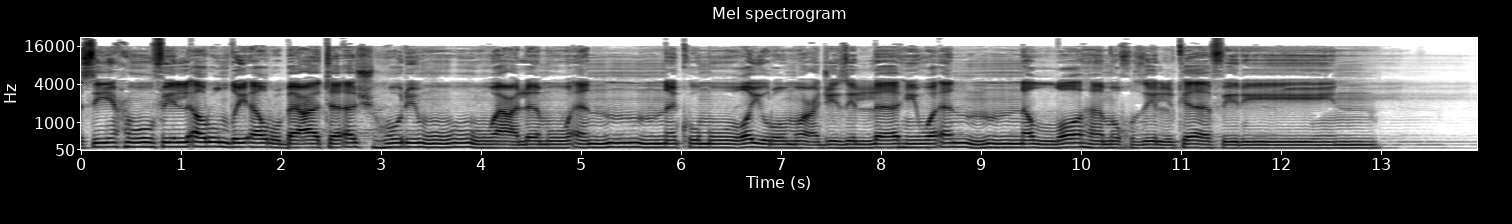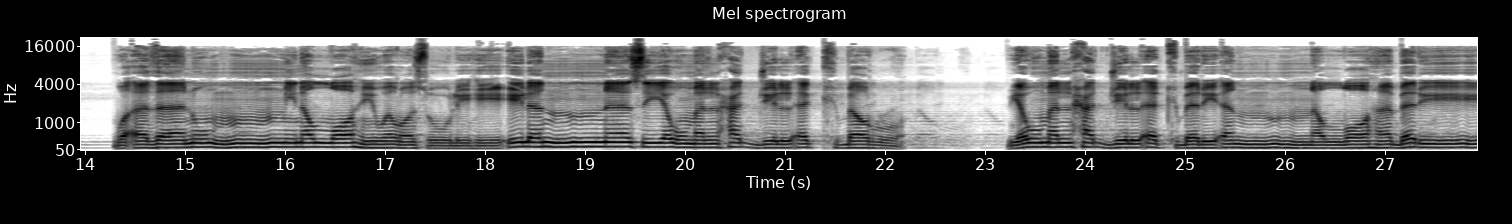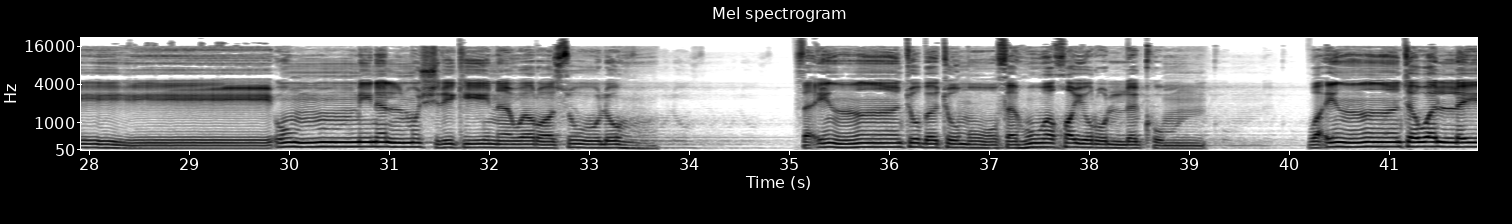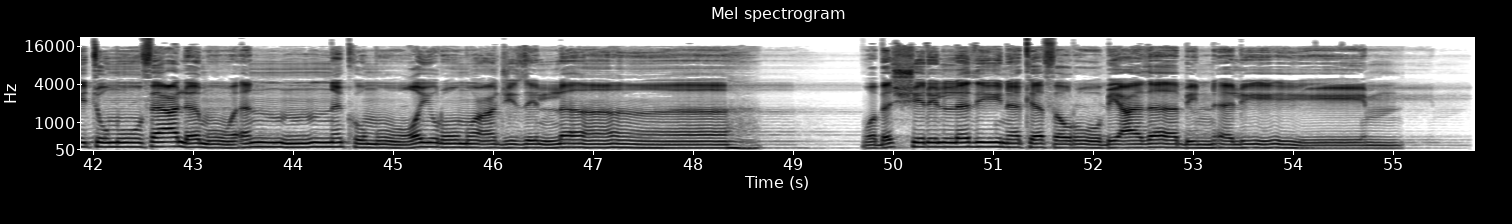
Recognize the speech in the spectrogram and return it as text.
فسيحوا في الأرض اربعه اشهر واعلموا انكم غير معجز الله وان الله مخزي الكافرين واذان من الله ورسوله إلى الناس يوم الحج الاكبر يوم الحج الاكبر ان الله بريء من المشركين ورسوله. فإن تبتم فهو خير لكم. وإن توليتم فاعلموا أنكم غير معجز الله. وبشر الذين كفروا بعذاب أليم.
